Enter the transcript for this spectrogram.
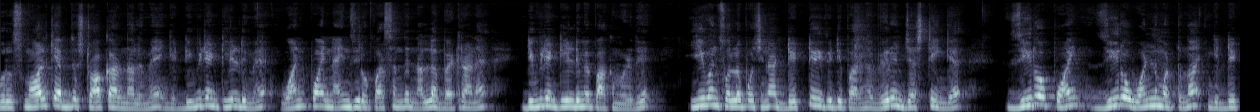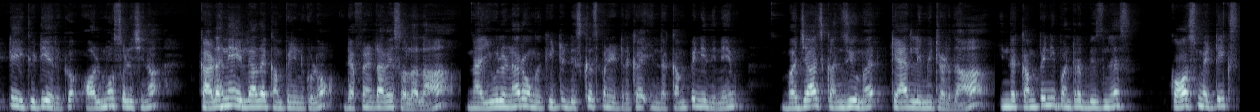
ஒரு ஸ்மால் கேப் ஸ்டாக்காக இருந்தாலுமே இங்கே டிவிடெண்ட் ஈல்டுமே one point nine zero percent நல்ல பெட்டரான டிவிடெண்ட் ஈல்டுமே பார்க்க முடியுது. ஈவன் சொல்ல போச்சுன்னா டெட் டு ஈக்விட்டி பாருங்கள் வெறும் ஜஸ்ட் இங்கே ஜீரோ பாயிண்ட் ஜீரோ ஒன்று மட்டும்தான் இங்கே டெட் டு ஈக்விட்டியே இருக்குது ஆல்மோஸ்ட் சொல்லிச்சுன்னா கடனே இல்லாத கம்பெனின்னு கூட டெஃபினட்டாகவே சொல்லலாம். நான் இவ்வளோ நேரம் உங்ககிட்ட டிஸ்கஸ் பண்ணிகிட்டு இருக்க இந்த company name Bajaj consumer care limited தான். இந்த கம்பெனி பண்ணுற business cosmetics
